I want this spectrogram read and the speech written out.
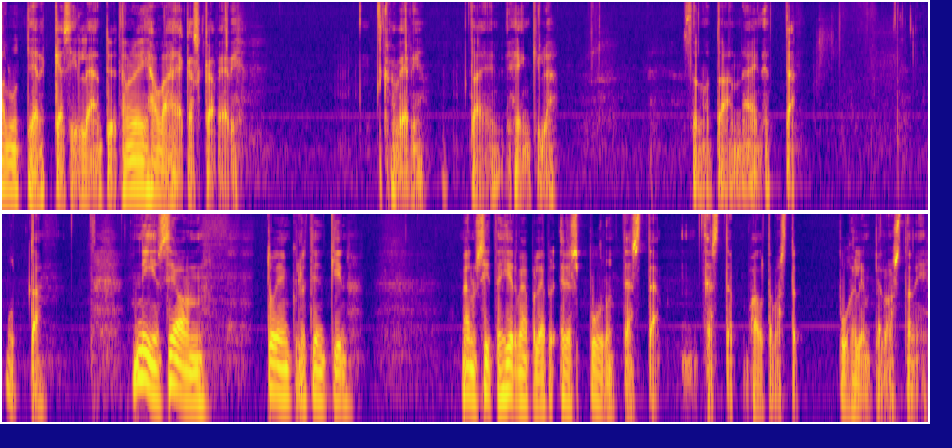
halunnut tehdä käsillään työtä. Hän on ihan lahjakas kaveri, kaveri tai henkilö, sanotaan näin, että mutta niin se on, toi on kyllä tietenkin, mä en ole siitä hirveän paljon edes puhunut tästä, tästä valtavasta puhelinpelosta, niin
